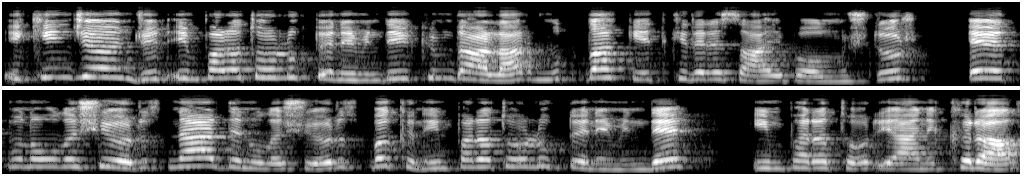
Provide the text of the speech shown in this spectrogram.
İkinci öncül imparatorluk döneminde hükümdarlar mutlak yetkilere sahip olmuştur. Evet buna ulaşıyoruz. Nereden ulaşıyoruz? Bakın imparatorluk döneminde imparator yani kral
